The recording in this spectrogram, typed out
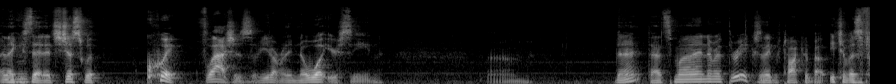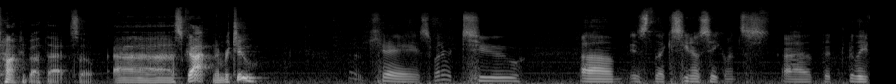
And like you said, it's just with quick flashes, so you don't really know what you're seeing. Um, that, that's my number three because I think we've talked about each of us have talked about that. So, uh, Scott, number two. Okay, so my number two um, is the casino sequence uh, that really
